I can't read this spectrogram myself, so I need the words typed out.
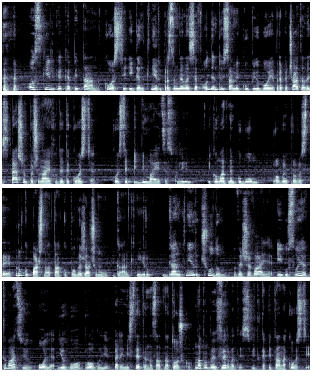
Оскільки капітан, Кості і Ганкнір приземлилися в один той самий куб і обоє припечатались, першим починає ходити Костя. Костя піднімається з колін і командним кубом пробує провести рукопашну атаку по лежачому Ганкніру. Ганкнір чудом виживає, і у свою активацію Оля його пробує перемістити назад на точку. Вона пробує вирватись від капітана Кості.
